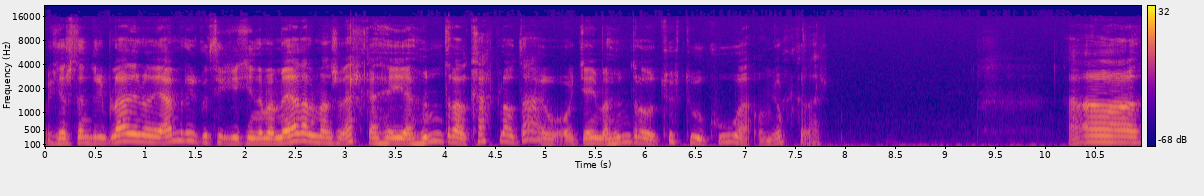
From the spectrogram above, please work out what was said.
Og hér stendur í blæðinu að í Ameríku þykir ekki nema meðalmanns verk að heia hundrað kappla á dag og geima hundrað og tuttugu kúa og mjölka þær. Það,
